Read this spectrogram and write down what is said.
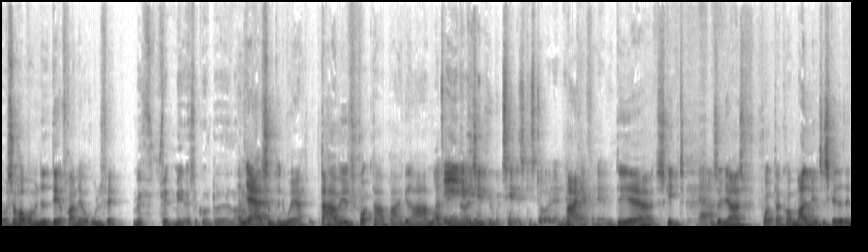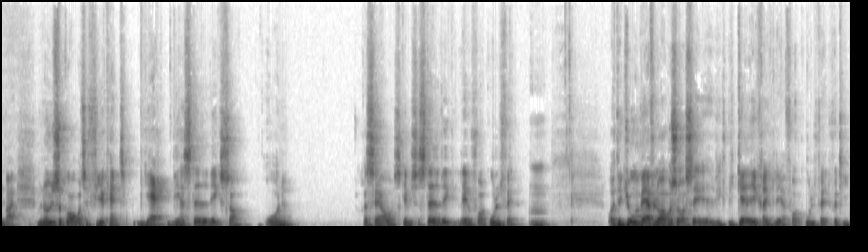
Og så hopper man ned derfra og laver rullefald. Med 5 meter i sekundet, eller... Ja, som det nu er. Der har vi folk, der har brækket arme og, Og det er ikke en helt hypotetisk historie, den her, Nej, kan jeg fornemme. det er sket. Ja. Altså, vi har folk, der er kommet meget mere til skade den vej. Men når vi så går over til firkant, ja, vi har stadigvæk så runde reserver. Skal vi så stadigvæk lave folk rullefald? Mm. Og det gjorde i hvert fald op hos os, at vi, vi gad ikke rigtig lære folk rullefald, fordi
